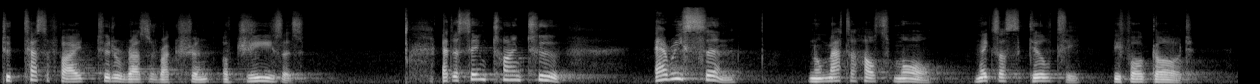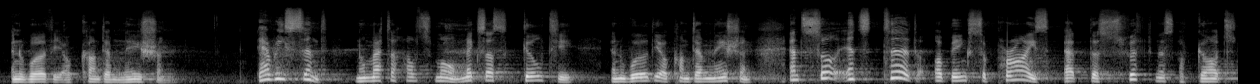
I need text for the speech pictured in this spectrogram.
to testify to the resurrection of Jesus. At the same time, too, every sin, no matter how small, makes us guilty before God and worthy of condemnation. Every sin, no matter how small, makes us guilty and worthy of condemnation. And so instead of being surprised at the swiftness of God's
